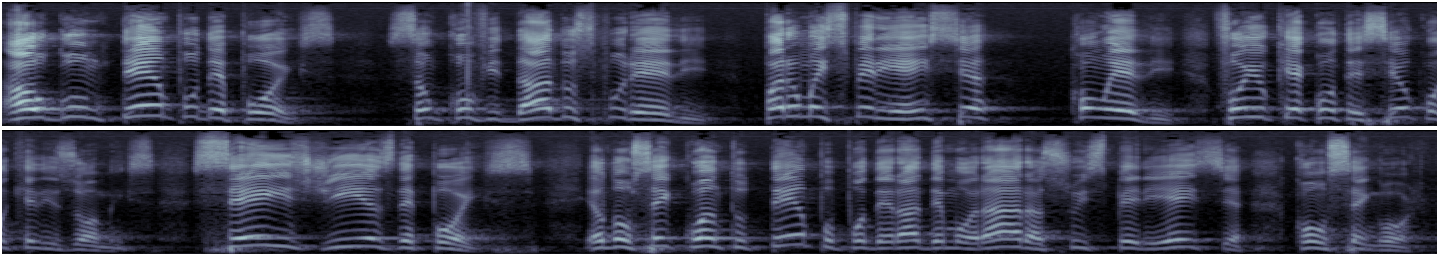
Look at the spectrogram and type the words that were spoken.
algum tempo depois, são convidados por ele para uma experiência com ele. Foi o que aconteceu com aqueles homens. Seis dias depois. Eu não sei quanto tempo poderá demorar a sua experiência com o Senhor.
